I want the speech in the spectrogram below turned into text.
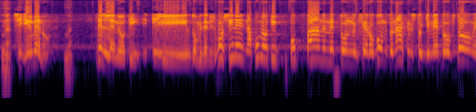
Ναι. Συγκεκριμένο. Ναι. Δεν λέμε ότι ε, ε, το μηδενισμός είναι να πούμε ότι που πάμε με τον ξέρω εγώ, με τον άχρηστο και με το αυτό με,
